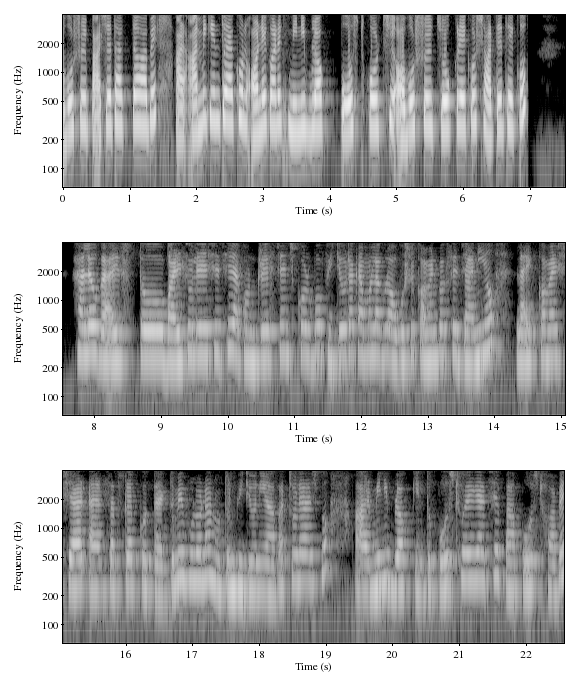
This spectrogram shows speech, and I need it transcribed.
অবশ্যই পাশে থাকতে হবে। আর আমি কিন্তু এখন অনেক অনেক মিনি ব্লগ পোস্ট করছি, অবশ্যই চোখ রেখো, সাথে থেকো। হ্যালো গাইস তো বাড়ি চলে এসেছি। এখন ড্রেস চেঞ্জ করব। ভিডিওটা কেমন লাগল অবশ্যই কমেন্ট বক্সে জানিও। Like comment share and subscribe করতে একদমই ভুলো না। নতুন ভিডিও নিয়ে আবার চলে আসব। আর মিনি ব্লগ কিন্তু পোস্ট হয়ে গেছে বা পোস্ট হবে।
